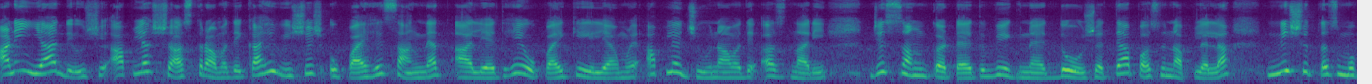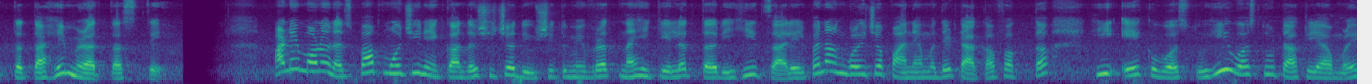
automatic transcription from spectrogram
आणि या दिवशी आपल्या शास्त्रामध्ये काही विशेष उपाय हे सांगण्यात आले आहेत. हे उपाय केल्यामुळे आपल्या जीवनामध्ये असणारी जे संकट आहेत विघ्न आहेत दोष आहेत त्यापासून आपल्याला निश्चितच मुक्तता हे मिळत असते. आणि म्हणूनच पापमोचीने एकादशीच्या दिवशी तुम्ही व्रत नाही केलं तरीही चालेल. पण आंघोळीच्या पाण्यामध्ये टाका फक्त. ही एक वस्तू ही वस्तू टाकल्यामुळे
